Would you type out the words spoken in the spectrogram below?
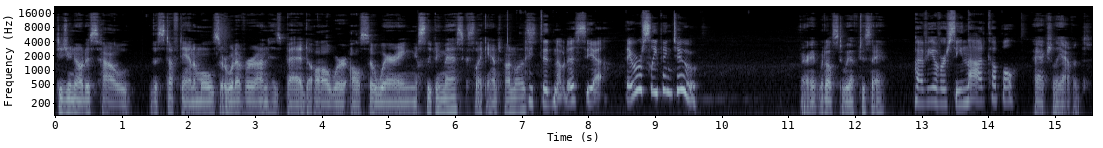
Did you notice how the stuffed animals or whatever on his bed all were also wearing sleeping masks like Antoine was. I did notice, yeah. They were sleeping too. Alright, what else do we have to say? Have you ever seen The Odd Couple? I actually haven't.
